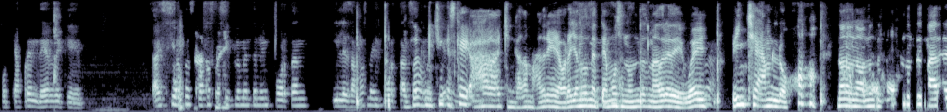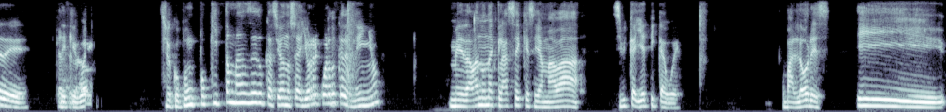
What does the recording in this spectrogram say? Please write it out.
por qué aprender de que hay ciertas cosas que simplemente no importan y les damos la importancia que no Es que, ah, chingada madre, ahora ya nos metemos en un desmadre de, güey, pinche AMLO. No, no, no, nos metemos en un desmadre de, de que, güey, se ocupó un poquito más de educación. O sea, yo recuerdo que de niño me daban una clase que se llamaba cívica y ética, güey. Valores. Y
